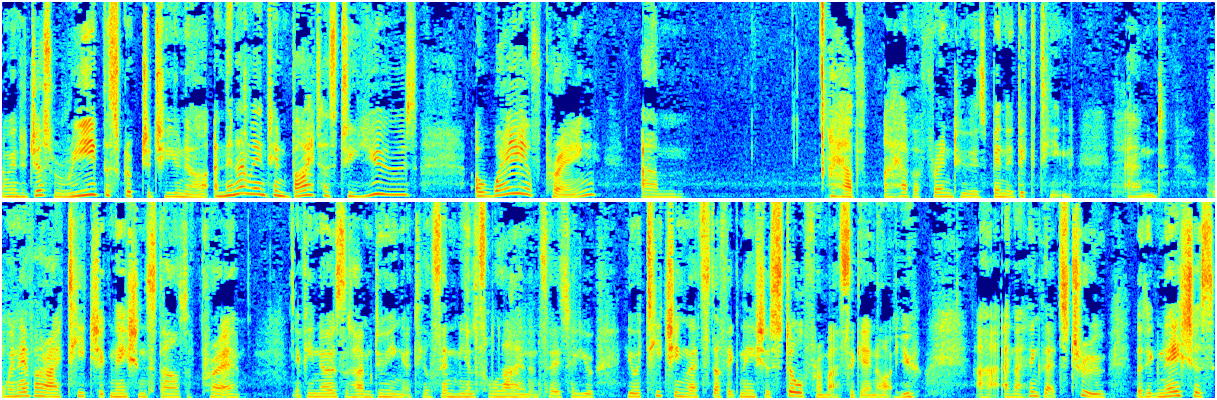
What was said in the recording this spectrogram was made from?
I'm going to just read the scripture to you now, and then I'm going to invite us to use a way of praying. Um, I have I have a friend who is Benedictine, and whenever I teach Ignatian styles of prayer, if he knows that I'm doing it, he'll send me a little line and say, "So you you're teaching that stuff Ignatius stole from us again, are you?" Uh, and I think that's true. That Ignatius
